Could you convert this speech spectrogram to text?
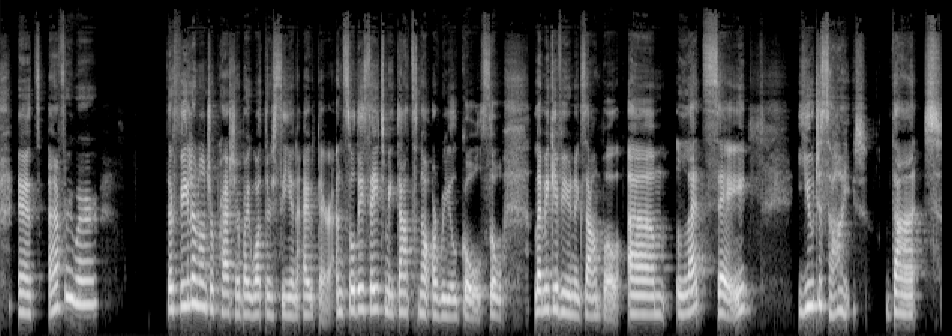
it's everywhere. They're feeling under pressure by what they're seeing out there. And so they say to me, that's not a real goal. So let me give you an example. Um, let's say you decide that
